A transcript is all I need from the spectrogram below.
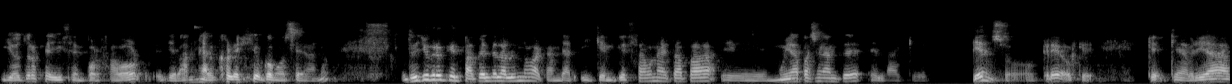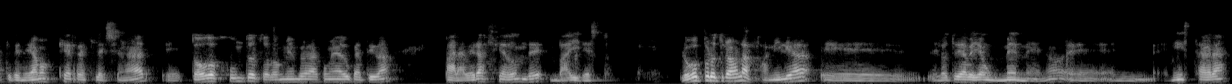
y otros que dicen, por favor, llevadme al colegio como sea, ¿no? Entonces yo creo que el papel del alumno va a cambiar y que empieza una etapa eh, muy apasionante en la que pienso o creo que, que, habría, que tendríamos que reflexionar eh, todos juntos, todos los miembros de la comunidad educativa, para ver hacia dónde va a ir esto. Luego, por otro lado, la familia, eh, el otro día veía un meme. Eh, en, Instagram,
